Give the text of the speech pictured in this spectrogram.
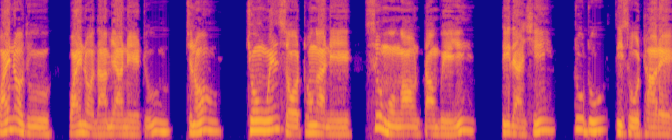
ဝိုင်းတော်သူဝိုင်းတော်သားများနဲ့အတူကျွန်တော်ဂျုံဝင်းစော်ထွန်းကနေစုမုံကောင်းတောင်ပေရင်တည်တံရှင်တူတူတည်ဆိုထားတဲ့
